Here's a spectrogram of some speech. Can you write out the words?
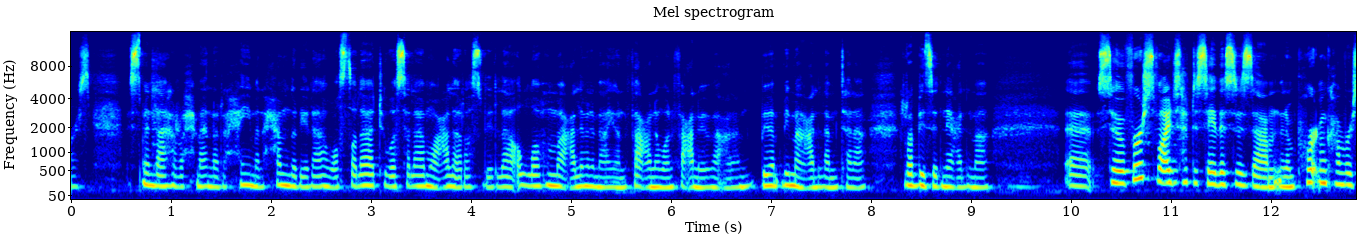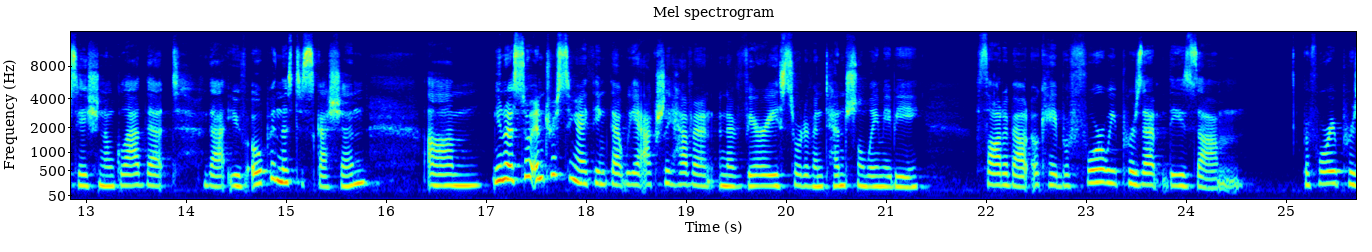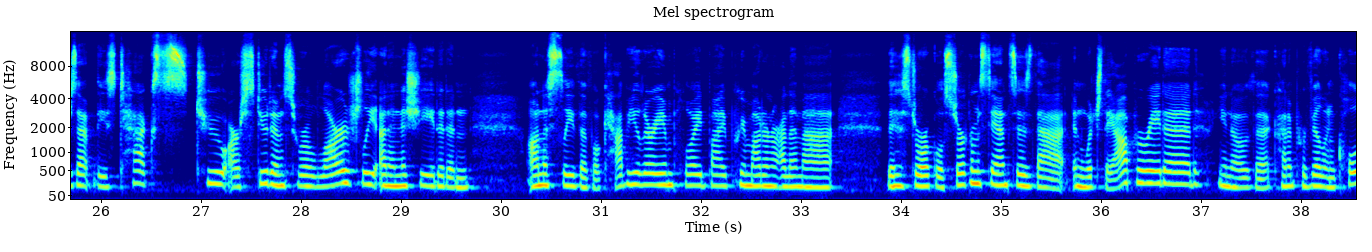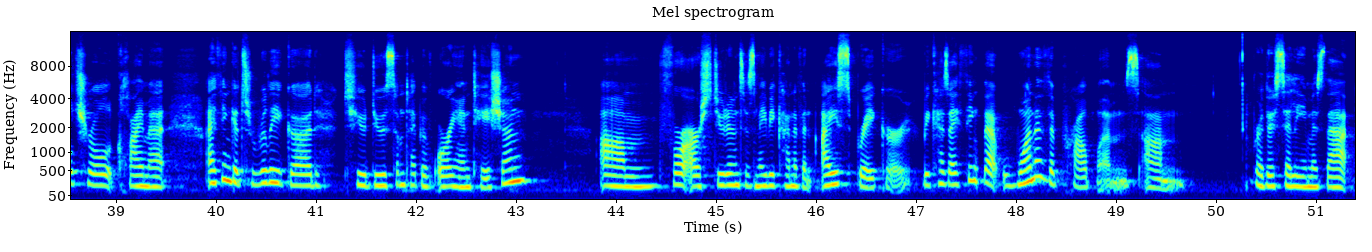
course. Bismillah ar-Rahman ar-Rahim. Alhamdulillah wa salatu wa salamu ala Rasulillah. Allahumma alimna ma wa. Rabbi. Uh, so first of all, I just have to say this is um, an important conversation. I'm glad that that you've opened this discussion. Um, you know, it's so interesting. I think that we actually haven't, in a very sort of intentional way, maybe thought about okay before we present these um, before we present these texts to our students who are largely uninitiated in, honestly, the vocabulary employed by pre-modern ulama, the historical circumstances that in which they operated, you know, the kind of prevailing cultural climate, I think it's really good to do some type of orientation um, for our students as maybe kind of an icebreaker, because I think that one of the problems, um, Brother Salim, is that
